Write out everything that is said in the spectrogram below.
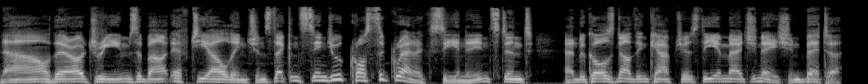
Now there are dreams about FTL engines that can send you across the galaxy in an instant. And because nothing captures the imagination better,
